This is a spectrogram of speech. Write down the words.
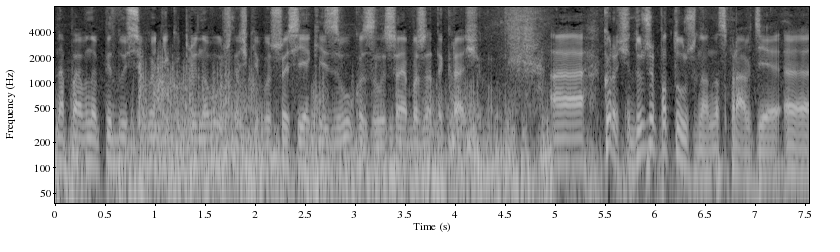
Напевно, піду сьогодні куплю навушнички, бо щось якийсь звуку залишає бажати кращого. Коротше, дуже потужно насправді. Е,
